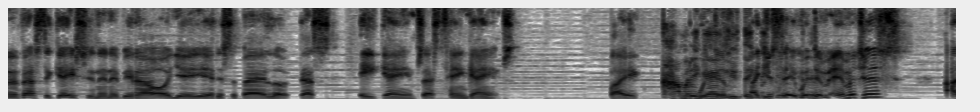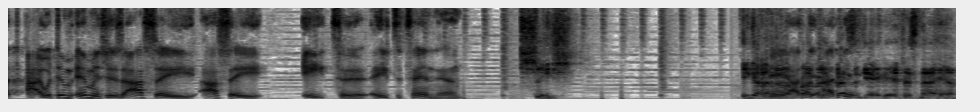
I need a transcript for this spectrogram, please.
investigation and it be like, oh yeah, yeah, this is a bad look. That's eight games. That's ten games. Like How many with games them, you think? like he you did said, with them images, I, I with them images, I say, I say, eight to eight to ten, man. Sheesh. He got to Yeah, hire private think- I think- investigator if it's not him.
